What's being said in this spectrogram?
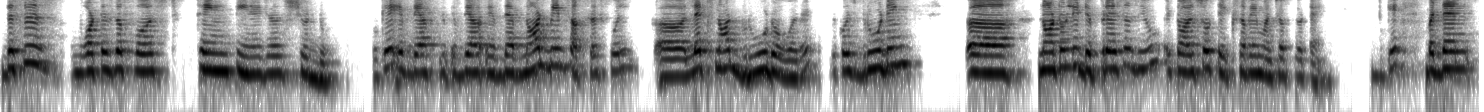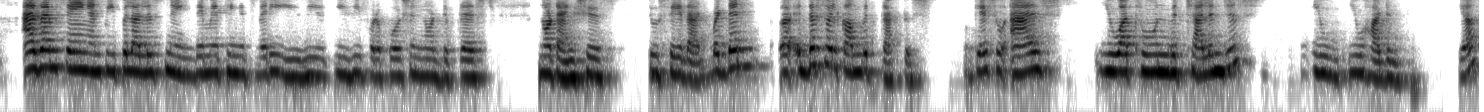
this is what is the first thing teenagers should do. Okay? If they have if they are if they have not been successful uh, let's not brood over it because brooding uh, not only depresses you it also takes away much of your time. Okay? But then as i'm saying and people are listening they may think it's very easy easy for a person not depressed not anxious to say that. But then uh, this will come with practice. Okay? So as you are thrown with challenges you you harden. Yeah?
